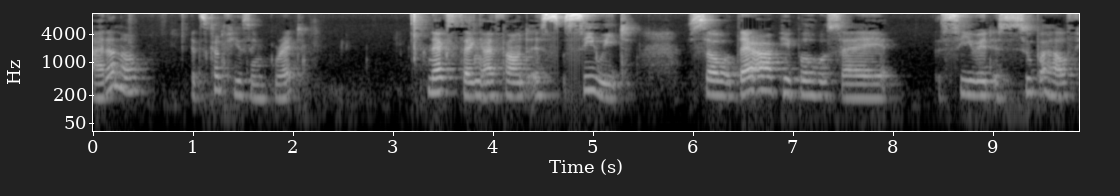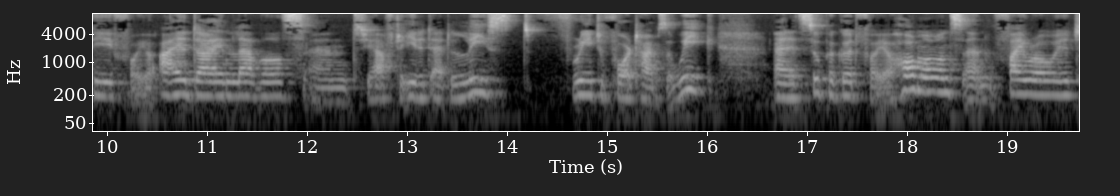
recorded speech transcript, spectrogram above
I don't know. It's confusing, right? Next thing I found is seaweed. So there are people who say seaweed is super healthy for your iodine levels and you have to eat it at least three to four times a week and it's super good for your hormones and thyroid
